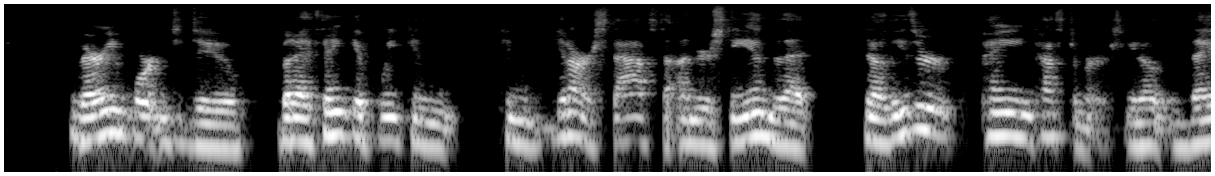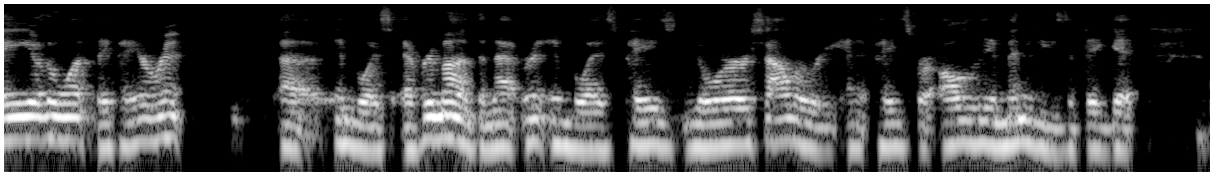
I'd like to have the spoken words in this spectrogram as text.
very important to do. But I think if we can can get our staffs to understand that know these are paying customers. You know they are the one they pay a rent uh, invoice every month and that rent invoice pays your salary and it pays for all of the amenities that they get.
